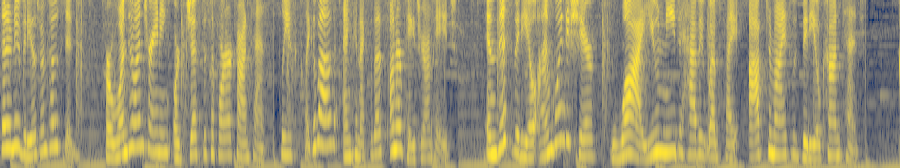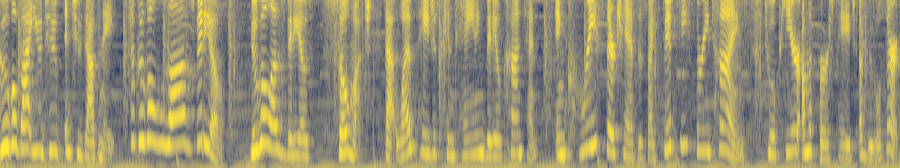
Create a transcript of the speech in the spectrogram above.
that a new video has been posted. For one-to-one training or just to support our content, please click above and connect with us on our Patreon page. In this video, I'm going to share why you need to have a website optimized with video content. Google bought YouTube in 2008, so Google loves video. Google loves videos so much that web pages containing video content increase their chances by 53 times to appear on the first page of Google search.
